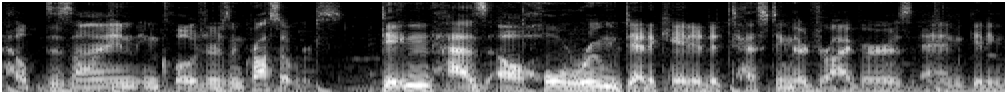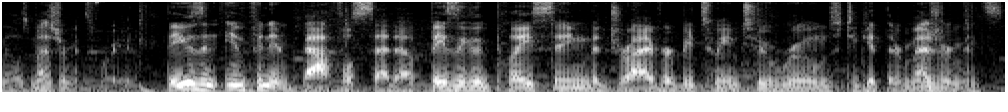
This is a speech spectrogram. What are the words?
help design enclosures and crossovers. Dayton has a whole room dedicated to testing their drivers and getting those measurements for you. They use an infinite baffle setup, basically placing the driver between two rooms to get their measurements.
